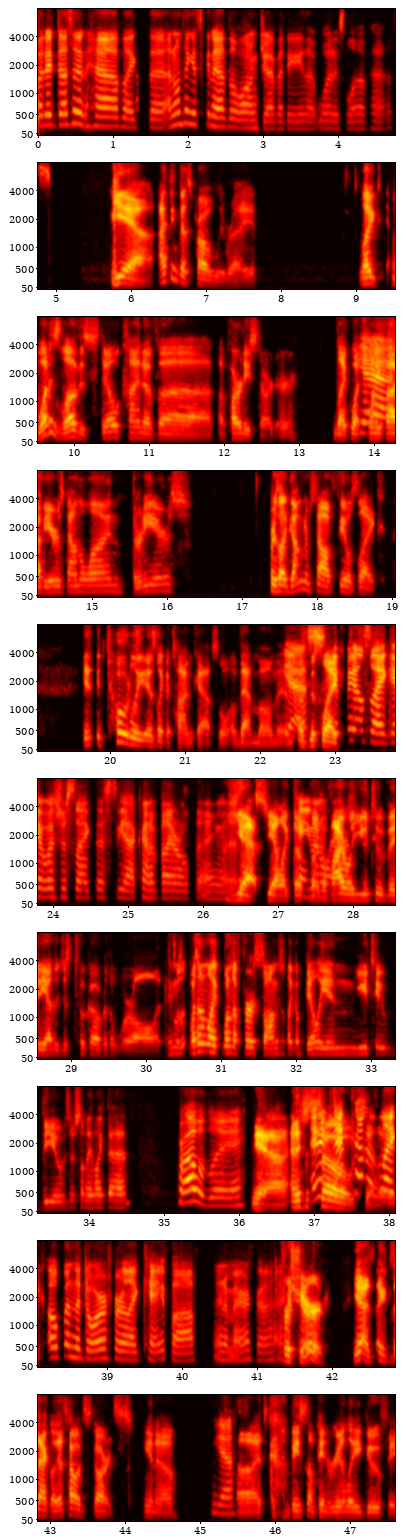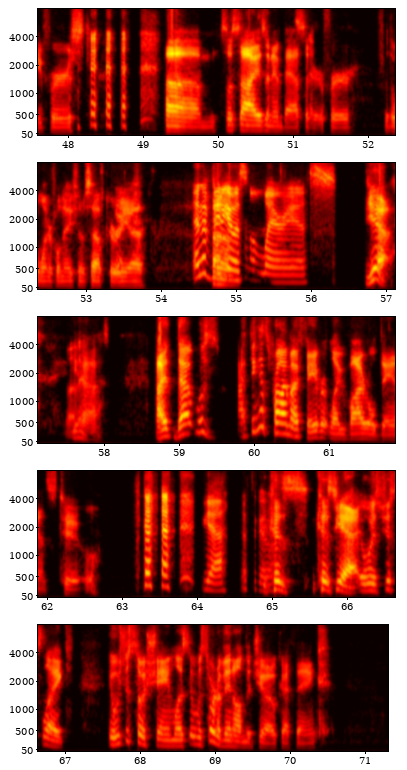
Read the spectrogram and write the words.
but it doesn't have like the I don't think it's going to have the longevity that What Is Love has. Yeah, I think that's probably right. Like, what is love is still kind of uh, a party starter. Like, what, Yeah. 25 years down the line? 30 years? Whereas, like, Gangnam Style feels like it, it totally is like a time capsule of that moment. Yes. Of just like, it feels like it was just like this yeah, kind of viral thing. yes, yeah, like the like a went. viral YouTube video that just took over the world. I think it was, wasn't it, like one of the first songs with like a billion YouTube views or something like that. Probably. Yeah, and it's just And so it did kind silly. of like open the door for like K-pop in America. for sure. Yeah, exactly. That's how it starts. You know. Yeah. Uh, it's gonna be something really goofy first. um, so Psy is an ambassador for for the wonderful nation of South Korea. And the video Um, is hilarious. Yeah, But- yeah. I that was I think that's probably my favorite like viral dance too. yeah, that's a good one. Because because yeah, it was just like it was just so shameless. It was sort of in on the joke, I think.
